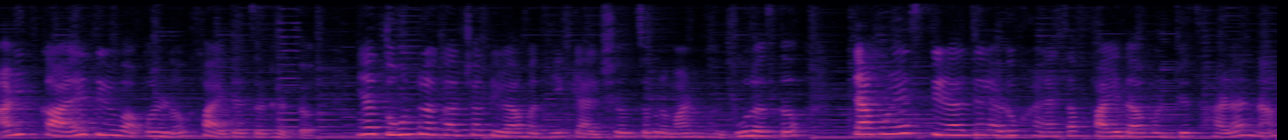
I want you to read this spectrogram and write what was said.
आणि काळे तीळ वापरणं फायद्याचं ठरतं. या दोन प्रकारच्या तिळामध्ये कॅल्शियमचं प्रमाण भरपूर असतं. त्यामुळेच तिळाचे लाडू खाण्याचा फायदा म्हणजेच झाडांना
